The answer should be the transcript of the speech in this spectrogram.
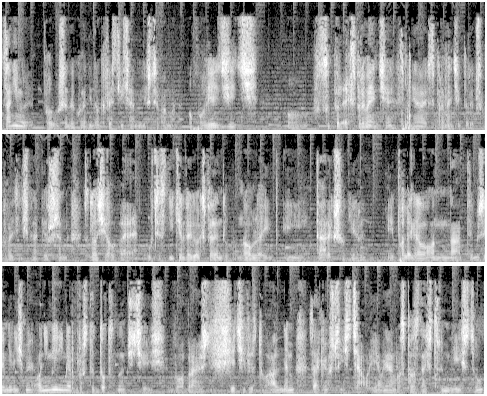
Zanim poruszę dokładnie tę kwestię, chciałem jeszcze Wam opowiedzieć o super eksperymencie, wspaniałym eksperymencie, który przeprowadziliśmy na pierwszym zlocie OB. Uczestnikiem tego eksperymentu był Noble i, Darek Szugier. I polegał on na tym, że mieliśmy, oni mieli mnie po prostu dotknąć gdzieś w wyobraźni, w świecie wirtualnym za jakąś część ciała. Ja miałem rozpoznać, w którym miejscu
